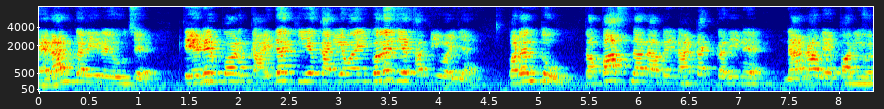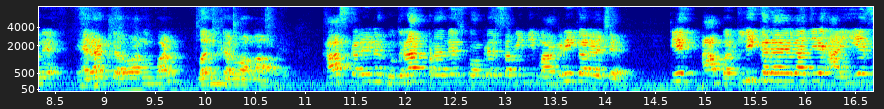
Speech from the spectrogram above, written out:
હેરાન કરી રહ્યું છે તેને પણ કાયદાકીય કાર્યવાહી ભલે જે થતી હોય જાય, પરંતુ તપાસના નામે નાટક કરીને નાના વેપારીઓને હેરાન કરવાનું પણ બંધ કરવામાં આવે. ખાસ કરીને ગુજરાત પ્રદેશ કોંગ્રેસ સમિતિ માગણી કરે છે કે આ બદલી કરાયેલા જે આઈએસ,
